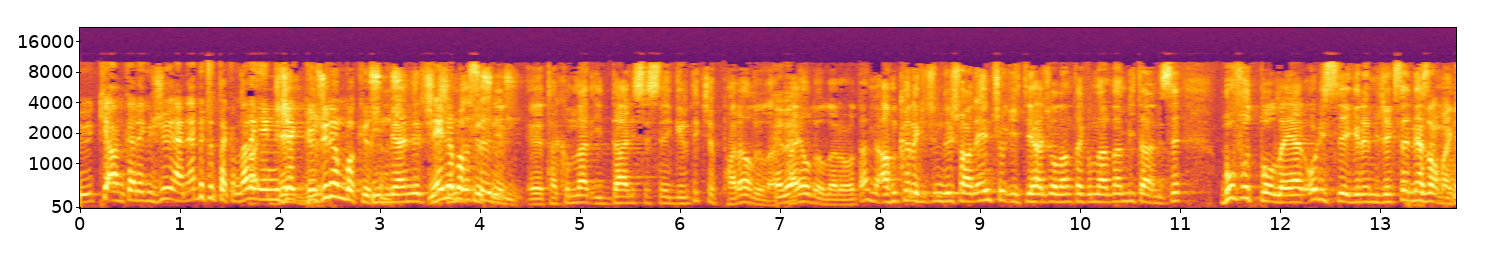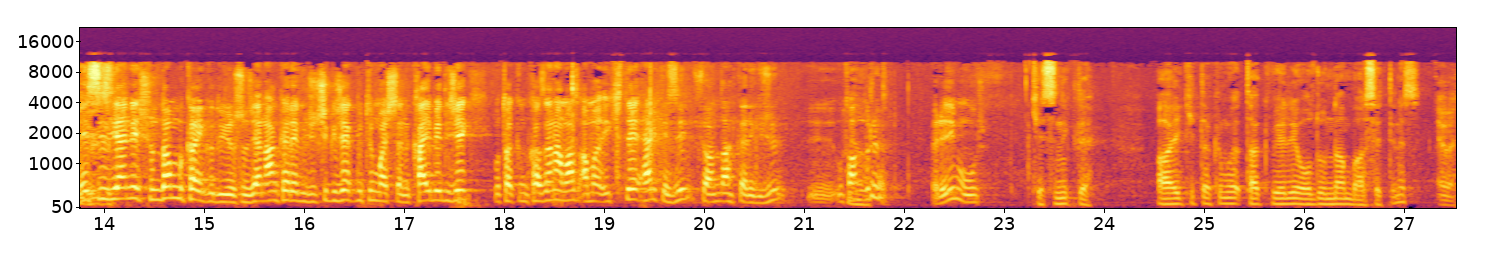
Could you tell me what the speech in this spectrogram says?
e, ki Ankara gücü yani bütün takımlara yenilecek Cem, gözüyle mi bakıyorsunuz? Bilmeyenler için Neyle şunu da bakıyorsunuz? söyleyeyim. E, takımlar iddia listesine girdikçe para alıyorlar, Evet. pay alıyorlar oradan. Ve Ankara gücünde şu an en çok ihtiyacı olan takımlardan bir tanesi. Bu futbolla eğer o listeye giremeyecekse ne zaman Ve girecek? siz yani şundan mı kaygı duyuyorsunuz? Yani Ankara gücü çıkacak bütün maçlarını kaybedecek. Bu takım kazanamaz ama işte herkesi şu anda Ankara gücü e, utandırıyor. Öyle değil mi Uğur? Kesinlikle. A2 takımı takviyeli olduğundan bahsettiniz. Evet.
